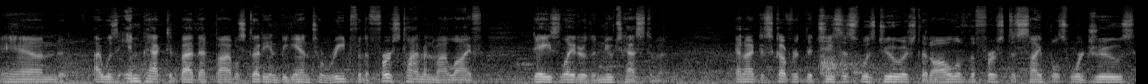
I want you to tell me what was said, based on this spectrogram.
and I was impacted by that Bible study and began to read for the first time in my life, days later, the New Testament. And I discovered that Jesus was Jewish, that all of the first disciples were Jews,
